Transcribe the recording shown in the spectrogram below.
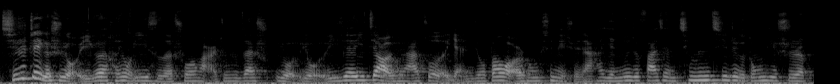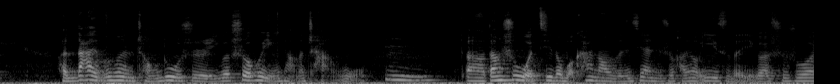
其实这个是有一个很有意思的说法，就是在有有一些教育学家做的研究，包括儿童心理学家，他研究就发现青春期这个东西是很大一部分程度是一个社会影响的产物。嗯呃，当时我记得我看到文献就是很有意思的一个是说，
